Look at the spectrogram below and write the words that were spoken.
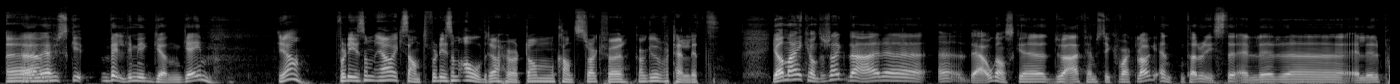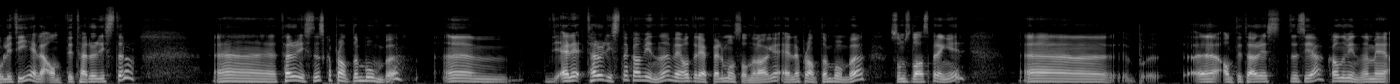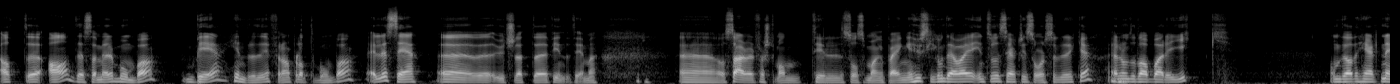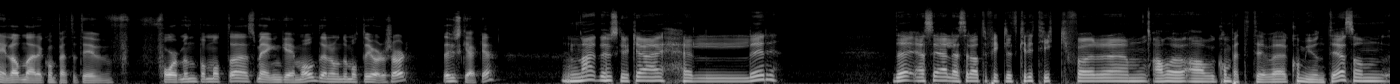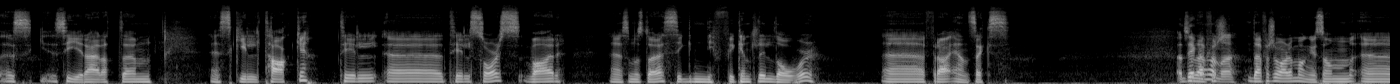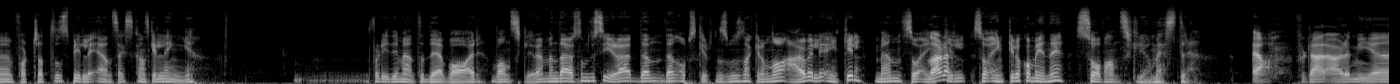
Eh, jeg husker veldig mye gun game. ja, for de som, ja, ikke sant. For de som aldri har hørt om Counter-Strike før, kan ikke du fortelle litt? Ja, nei, Counter-Strike, det er, eh, det er jo ganske Du er fem stykker hvert lag. Enten terrorister eller, eh, eller politi. Eller antiterrorister, da. Eh, terroristene skal plante en bombe. Eh, eller terroristene kan vinne ved å drepe hele motstanderlaget eller plante en bombe, som da sprenger. Antiterroristsida kan vinne med at eh, A. Desarmerer bomba. B. Hindre de fra plantebomba. Eller C. Uh, utslette fiendeteamet. Uh, og så er det vel førstemann til så og så mange poeng. Jeg husker ikke om det var introdusert i Source eller ikke. Eller om det da bare gikk. Om de hadde helt naila den der competitive formen på en måte som egen game mode, eller om du måtte gjøre det sjøl. Det husker jeg ikke. Nei, det husker ikke jeg heller. Det, jeg, jeg leser at det fikk litt kritikk for, um, av, av competitive community, som eh, sier her at um, skill-taket til, uh, til Source var, uh, som det står her, significantly lower uh, fra 1.6. Ja, Så derfor, derfor så var det mange som fortsatte å spille 1.6 ganske lenge. Fordi de mente det var vanskeligere. Men det er jo som du sier der, den, den oppskriften som du snakker om nå, er jo veldig enkel. Men så enkel, så enkel å komme inn i, så vanskelig å mestre. Ja, for der er det mye,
